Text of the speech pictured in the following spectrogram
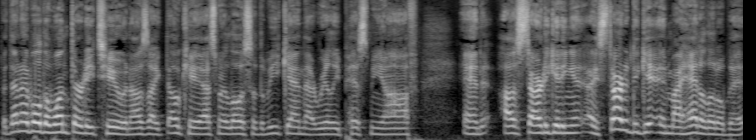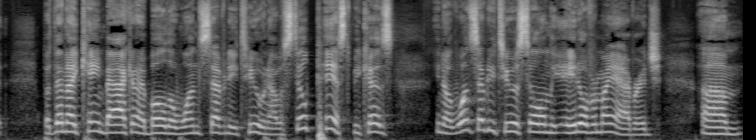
but then I bowled a 132, and I was like, okay, that's my lowest of the weekend. That really pissed me off, and I started getting it. I started to get in my head a little bit, but then I came back and I bowled a 172, and I was still pissed because you know, 172 is still only eight over my average. Um,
